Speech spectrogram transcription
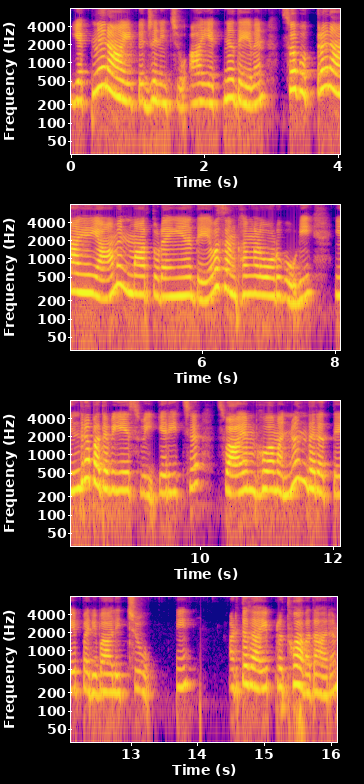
യജ്ഞനായിട്ട് ജനിച്ചു. ആ യജ്ഞദേവൻ സ്വപുത്രനായ യാമന്മാർ തുടങ്ങിയ ദേവസംഘങ്ങളോടുകൂടി ഇന്ദ്രപദവിയെ സ്വീകരിച്ച് സ്വയംഭുവ മന്വന്തരത്തെ പരിപാലിച്ചു അടുത്തതായി പൃഥു അവതാരം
